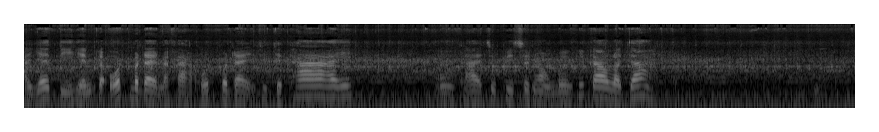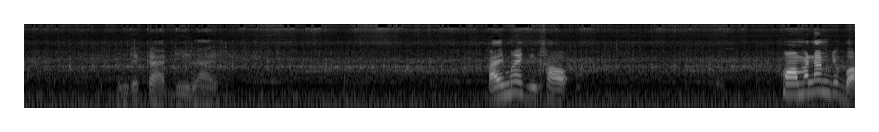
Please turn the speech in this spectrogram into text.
อายายตีเห็นก็อดบ่ได้ละค่ะอดบ่ได้ที่จะทายทายสุพีสนองเบิ่งคือเก่าและจ้าบรรยากาศดีหลาย ไปเมื่อกินข้าวหอมานํอยู่บ่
